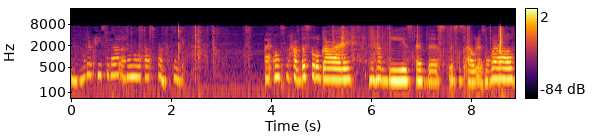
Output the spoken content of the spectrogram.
And another piece of that, I don't know what that's from. I also have this little guy. I have these, I have this. This is out as well.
